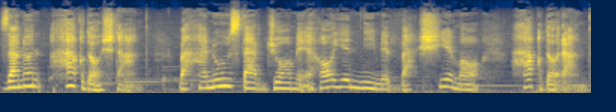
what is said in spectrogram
زنان حق داشتند و هنوز در جامعه های نیمه وحشی ما حق دارند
